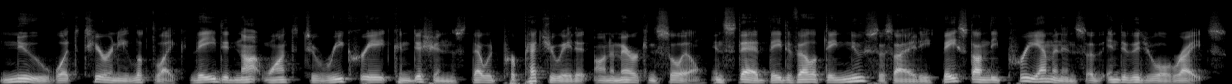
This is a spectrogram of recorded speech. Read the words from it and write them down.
knew what tyranny looked like. They did not want to recreate conditions that would perpetuate it on American soil. Instead, they developed a new society based on the preeminence of individual rights.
